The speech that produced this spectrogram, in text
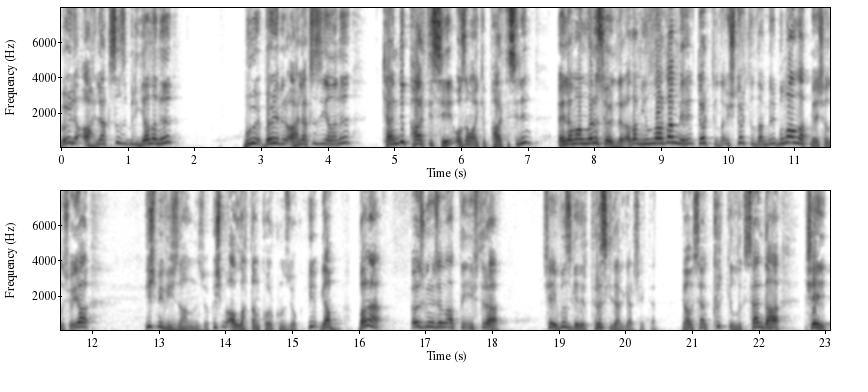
Böyle ahlaksız bir yalanı bu böyle bir ahlaksız yalanı kendi partisi o zamanki partisinin elemanları söylediler. Adam yıllardan beri 4 yıldan 3-4 yıldan beri bunu anlatmaya çalışıyor. Ya hiç mi vicdanınız yok? Hiç mi Allah'tan korkunuz yok? Ya bana Özgür Özel'in attığı iftira şey vız gelir tırıs gider gerçekten. Ya sen 40 yıllık sen daha şey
